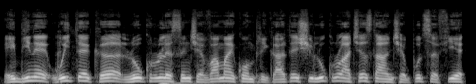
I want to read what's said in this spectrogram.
Ei bine, uite că lucrurile sunt ceva mai complicate și lucrul acesta a început să fie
